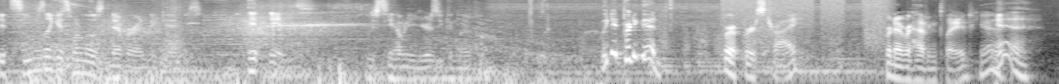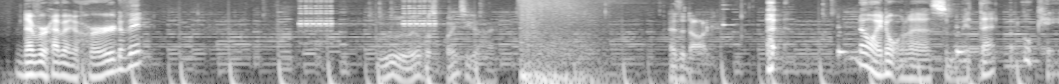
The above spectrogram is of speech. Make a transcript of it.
It seems like it's one of those never-ending games. It is. You just see how many years you can live We did pretty good for a first try. for never having played. Yeah. Yeah. Never having heard of it. Ooh, look at those points you got. As a dog. No, I don't want to submit that, but okay.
